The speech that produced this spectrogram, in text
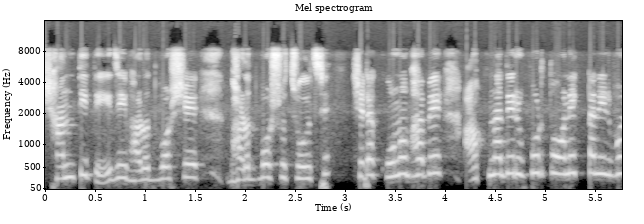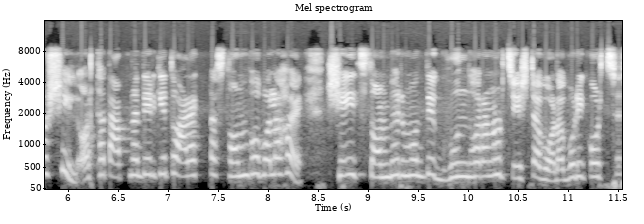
শান্তিতে যে ভারতবর্ষে, ভারতবর্ষ চলছে সেটা কোনোভাবে আপনাদের উপর তো অনেকটা নির্ভরশীল। অর্থাৎ আপনাদেরকে তো আর একটা স্তম্ভ বলা হয়। সেই স্তম্ভের মধ্যে ঘুণ ধরানোর চেষ্টা বরাবরই করছে।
